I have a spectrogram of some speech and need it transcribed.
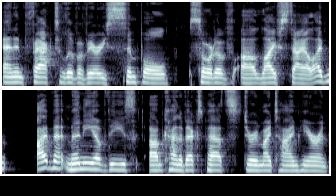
and in fact, to live a very simple sort of uh, lifestyle. I've I've met many of these um, kind of expats during my time here, and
